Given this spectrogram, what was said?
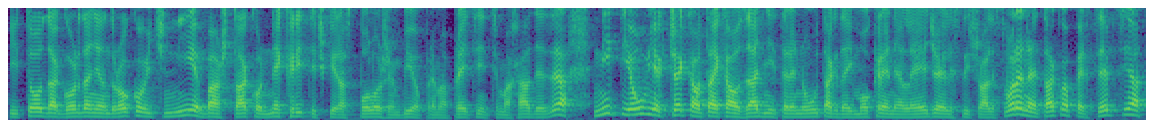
i to da Gordan Jandroković nije baš tako ne kritički raspoložen bio prema predsjednicima HDZ-a, niti je uvijek čekao taj kao zadnji trenutak da im okrene leđa ili slično, ali stvorena je takva percepcija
